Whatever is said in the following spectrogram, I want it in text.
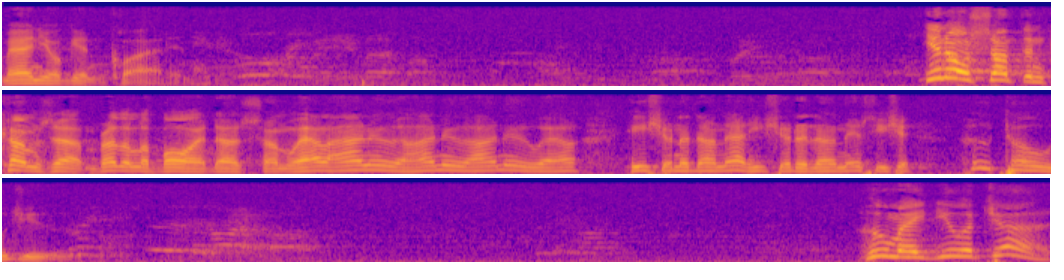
Man, you're getting quiet in here. You know something comes up, Brother LeBoy does something. Well, I knew, I knew, I knew. Well, he shouldn't have done that. He should have done this. He should. Who told you? Who made you a judge?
